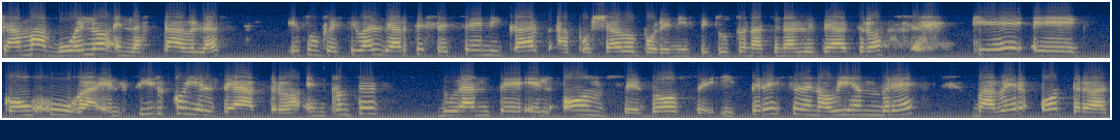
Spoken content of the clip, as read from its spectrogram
llama Vuelo en las Tablas, que es un festival de artes escénicas apoyado por el Instituto Nacional de Teatro, que eh, conjuga el circo y el teatro. Entonces, durante el 11, 12 y 13 de noviembre va a haber otros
